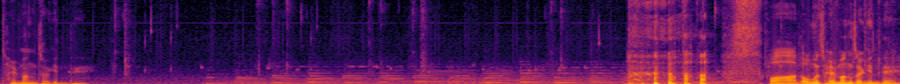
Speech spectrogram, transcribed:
절망적인데. 와, 너무 절망적인데.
